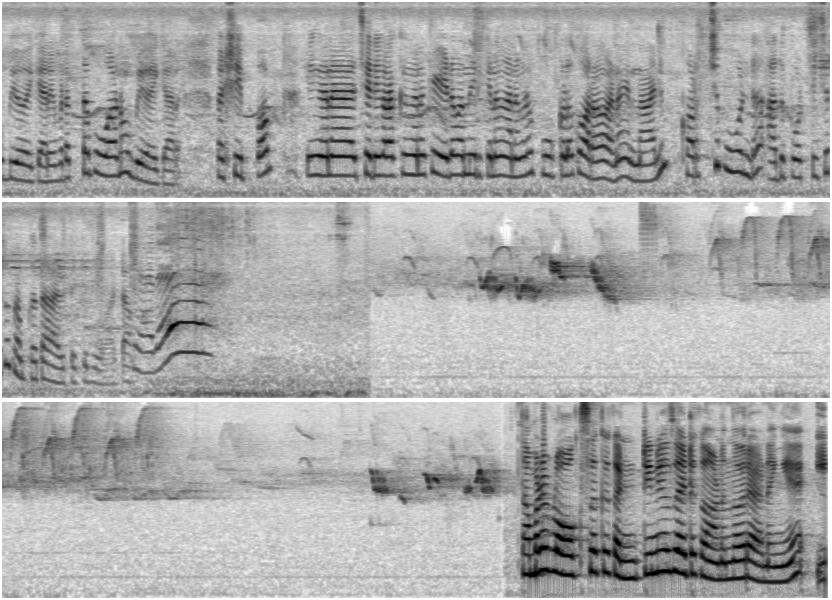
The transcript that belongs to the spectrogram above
ഉപയോഗിക്കാറ്. ഇവിടുത്തെ പൂവാണ് ഉപയോഗിക്കാറ്. പക്ഷേ ഇപ്പം ഇങ്ങനെ ചെടികളൊക്കെ ഇങ്ങനെ കേട് വന്നിരിക്കുന്ന കാരണം കൊണ്ട് പൂക്കൾ കുറവാണ്. എന്നാലും കുറച്ച് പൂവുണ്ട്. അത് പൊട്ടിച്ചിട്ട് നമുക്ക് താഴത്തേക്ക് പോവാം കേട്ടോ. നമ്മുടെ വ്ളോഗ്സൊക്കെ കണ്ടിന്യൂസ് ആയിട്ട് കാണുന്നവരാണെങ്കിൽ ഈ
